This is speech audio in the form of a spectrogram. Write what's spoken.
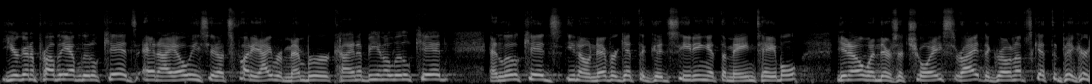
You're going to probably have little kids. And I always, you know, it's funny. I remember kind of being a little kid, and little kids, you know, never get the good seating at the main table. You know, when there's a choice, right? The grown-ups get the bigger,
